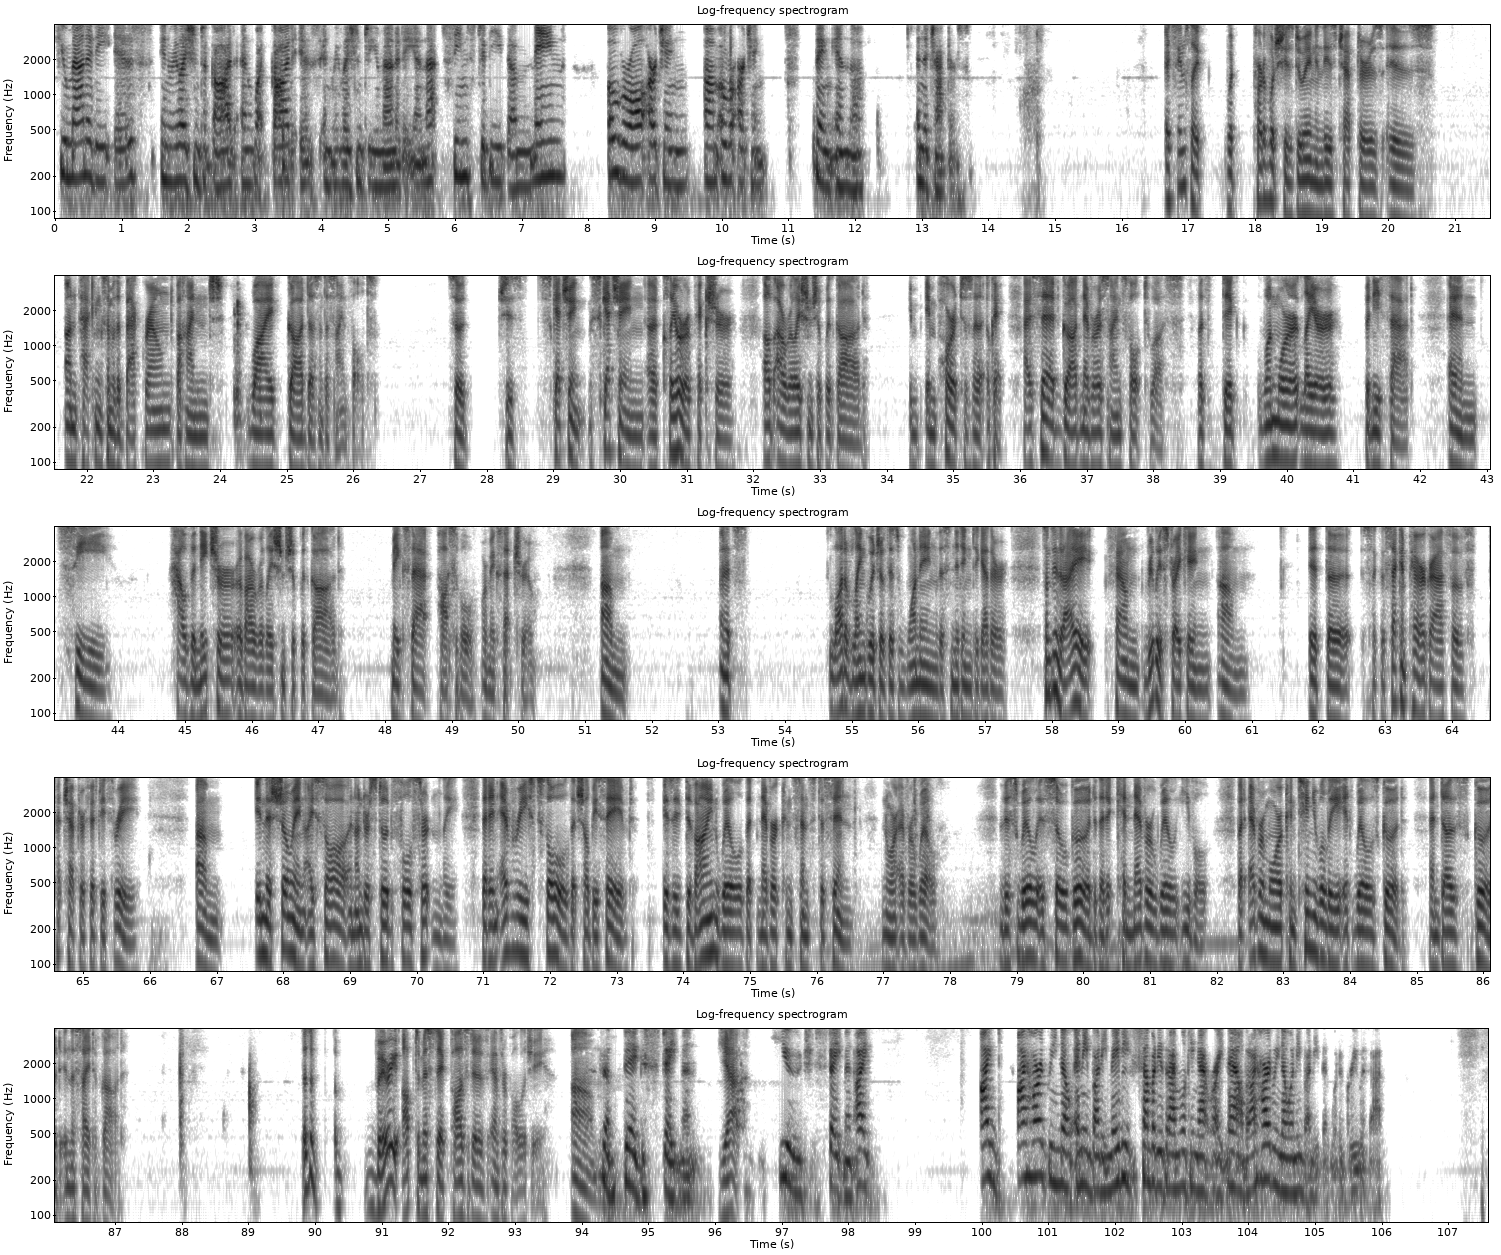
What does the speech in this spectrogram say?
humanity is in relation to God and what God is in relation to humanity. And that seems to be the main overall arching, um, overarching thing in the in the chapters. It seems like what part of what she's doing in these chapters is unpacking some of the background behind why God doesn't assign fault. So she's sketching sketching a clearer picture of our relationship with God in, in part to say, okay, I've said God never assigns fault to us. Let's dig one more layer beneath that and see how the nature of our relationship with God makes that possible or makes that true. Um, and it's a lot of language of this wanting, this knitting together. Something that I found really striking, um, it the it's like the second paragraph of chapter fifty three. Um, in this showing, I saw and understood full certainly that in every soul that shall be saved is a divine will that never consents to sin, nor ever will. This will is so good that it can never will evil, but evermore continually it wills good, and does good in the sight of God. That's a, a very optimistic, positive anthropology. Um, It's a big statement, yeah, huge statement. I, I, I hardly know anybody. Maybe somebody that I'm looking at right now, but I hardly know anybody that would agree with that.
